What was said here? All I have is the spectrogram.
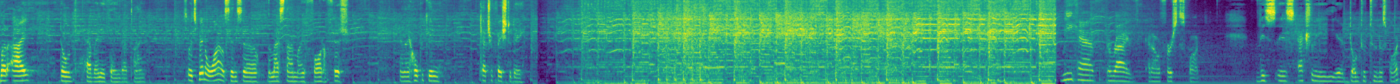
but I don't have anything that time. So it's been a while since uh, the last time I fought a fish, and I hope we can catch a fish today. Have arrived at our first spot. This is actually a dogtooth tuna spot,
